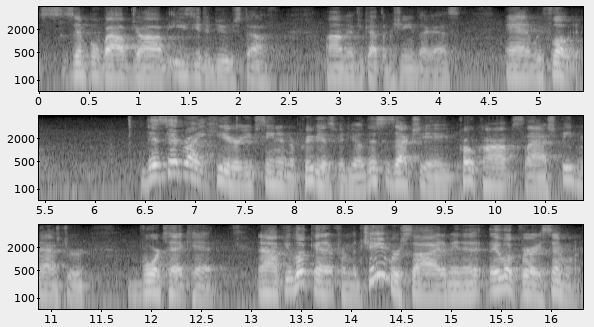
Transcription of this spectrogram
simple valve job, easy to do stuff, um, if you got the machines, I guess. And we flowed it. This head right here, you've seen in a previous video, this is actually a ProComp slash Speedmaster Vortec head. Now, if you look at it from the chamber side, I mean, they look very similar.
